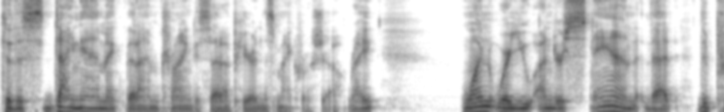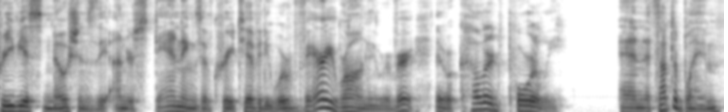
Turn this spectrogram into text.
to this dynamic that I'm trying to set up here in this micro show, right? one where you understand that the previous notions, the understandings of creativity were very wrong. They were very, they were colored poorly. And it's not to blame,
